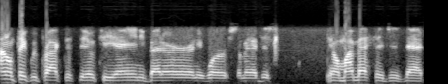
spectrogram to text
I don't think we practiced the OTA any better or any worse. I mean, I just you know, my message is that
